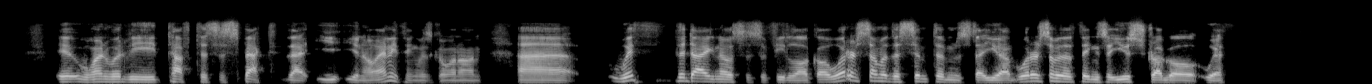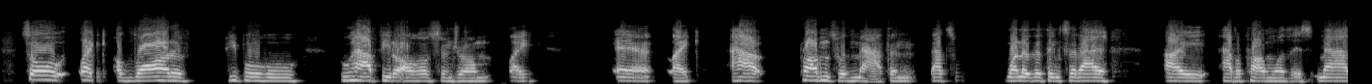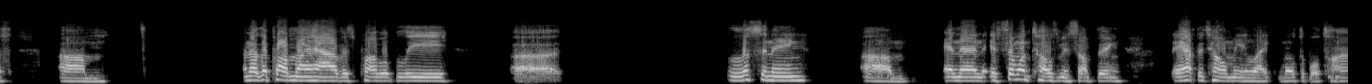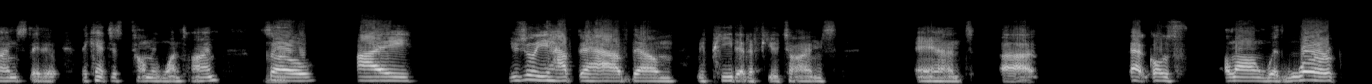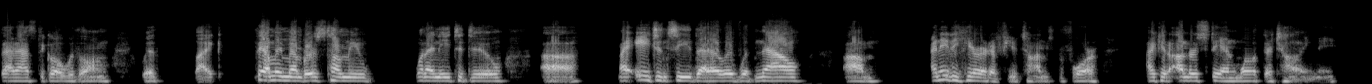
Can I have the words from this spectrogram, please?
it, one would be tough to suspect that you, you know anything was going on. Uh, with the diagnosis of fetal alcohol, what are some of the symptoms that you have? What are some of the things that you struggle with? So, like a lot of people who who have fetal alcohol syndrome, like and like have problems with math, and that's one of the things that I I have a problem with is math. Um, another problem I have is probably uh, listening. Um, and then if someone tells me something, they have to tell me like multiple times. They do, they can't just tell me one time. Mm-hmm. So I usually have to have them repeat it a few times, and uh, that goes along with work. That has to go with along with like family members tell me what I need to do. Uh, my agency that I live with now, um, I need to hear it a few times before I can understand what they're telling me.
